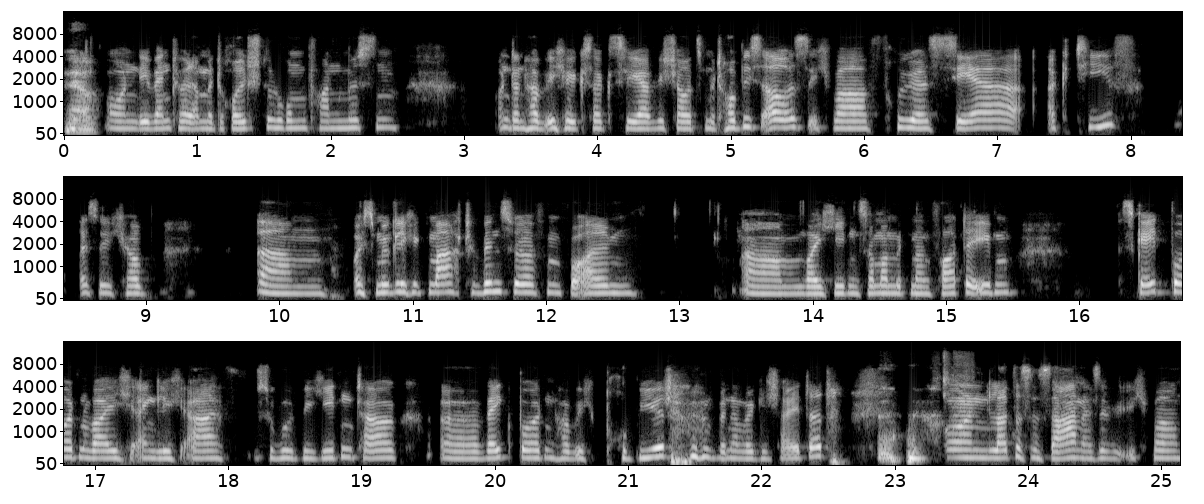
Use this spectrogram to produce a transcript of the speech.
ja. und eventuell auch mit Rollstuhl rumfahren müssen. Und dann habe ich halt gesagt, so, ja, wie schaut es mit Hobbys aus? Ich war früher sehr aktiv. Also ich habe ähm, alles Mögliche gemacht, Windsurfen vor allem, ähm, war ich jeden Sommer mit meinem Vater eben. Skateboarden war ich eigentlich auch so gut wie jeden Tag. Äh, Wakeboarden habe ich probiert, bin aber gescheitert. Und lauter so Sachen. Also ich war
